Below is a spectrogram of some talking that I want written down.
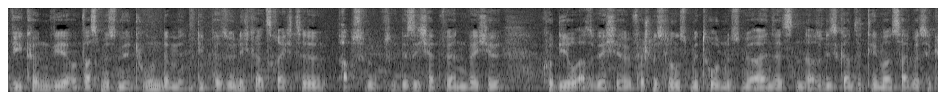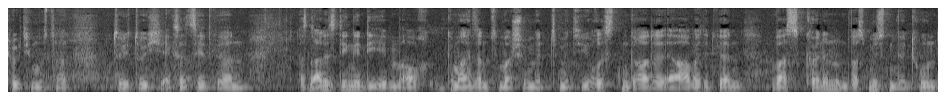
Wie können wir und was müssen wir tun, damit die Persönlichkeitsrechte absolut gesichert werden? Welche Codierung, also welche Verschlüsselungsmethoden müssen wir einsetzen? Also dieses ganze Thema Cybersecurity muss da natürlich durchexerziert werden. Das sind alles Dinge, die eben auch gemeinsam zum Beispiel mit, mit Juristen gerade erarbeitet werden. Was können und was müssen wir tun,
